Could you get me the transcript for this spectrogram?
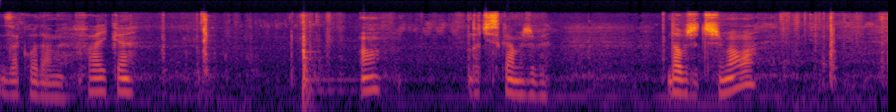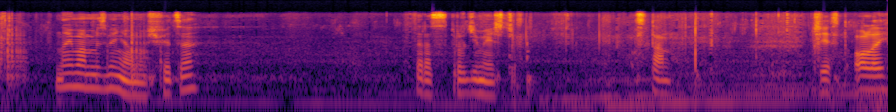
Zakładamy fajkę. O, dociskamy, żeby dobrze trzymała. No i mamy zmienioną świecę. Teraz sprawdzimy jeszcze stan. Czy jest olej?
